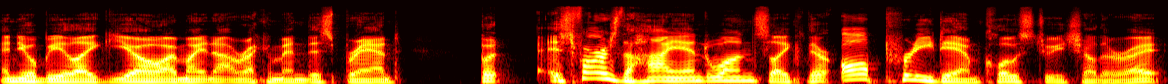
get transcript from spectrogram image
and you'll be like, yo, I might not recommend this brand. But as far as the high end ones, like they're all pretty damn close to each other, right?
